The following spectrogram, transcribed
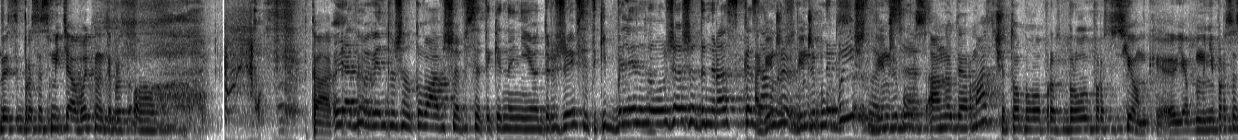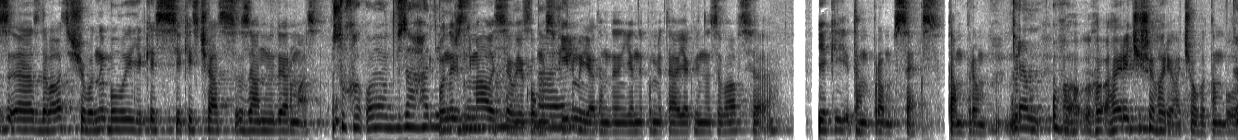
десь просто сміття викинути, просто о. Так. Я думаю, він пожалкував, що все-таки на ній одружився. Такий, блін, ну вже ж один раз сказав, А він же він же не був вийшло. він же був з Анною де Армас, чи то було просто були просто зйомки? Я мені просто е, здавалося, що вони були якийсь якийсь час з Анною де Армас. Слухай, взагалі. Вони ж знімалися в якомусь знаю. фільмі. Я там я не пам'ятаю, як він називався. Який там прям секс, там прям, Прям, гарячіше гарячого там було.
